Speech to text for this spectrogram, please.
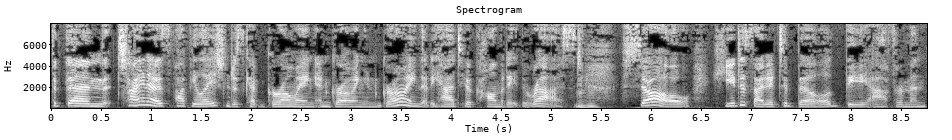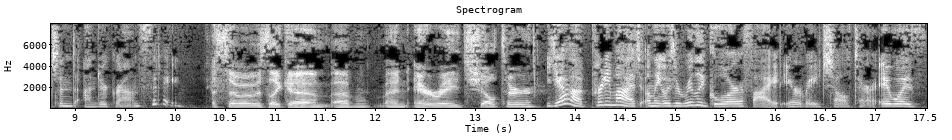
But then China's population just kept growing and growing and growing that he had to accommodate the rest. Mm-hmm. So he decided to build the aforementioned underground city. So it was like a, a an air raid shelter. Yeah, pretty much. Only it was a really glorified air raid shelter. It was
